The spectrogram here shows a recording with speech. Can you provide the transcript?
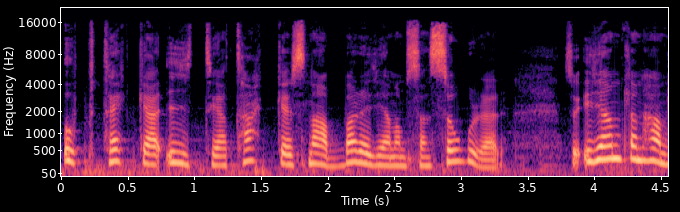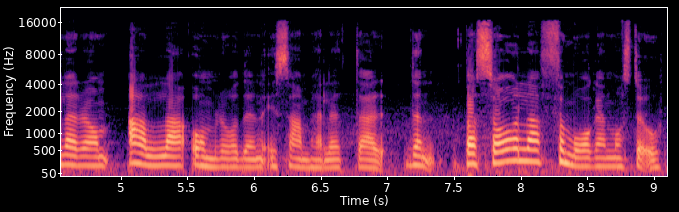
upptäcka IT-attacker snabbare genom sensorer? Så egentligen handlar det om alla områden i samhället där den basala förmågan måste upp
